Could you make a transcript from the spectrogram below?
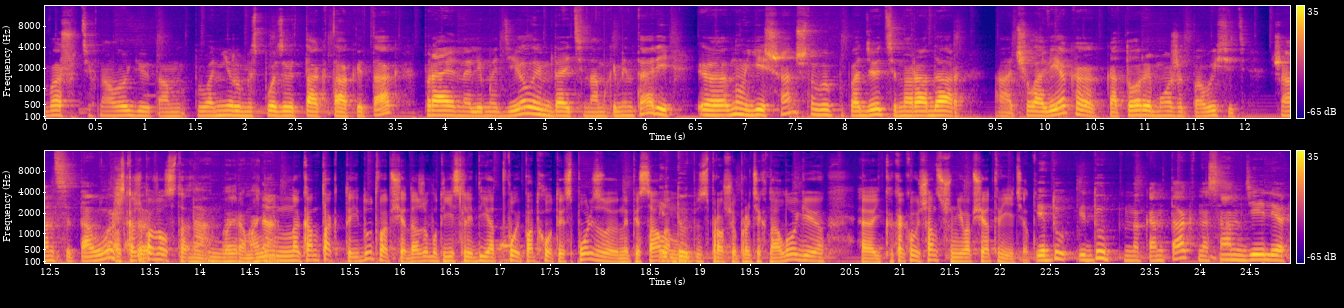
вашу технологию там планируем использовать так, так и так, правильно ли мы делаем, дайте нам комментарий. Ну, есть шанс, что вы попадете на радар а, человека, который может повысить шансы того, а что... Скажи, пожалуйста, да. Байрам, они да. на контакты идут вообще? Даже вот если я твой подход использую, написал идут. им, спрашиваю про технологию, э, какой шанс, что мне вообще ответят? Идут, идут на контакт. На самом деле,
